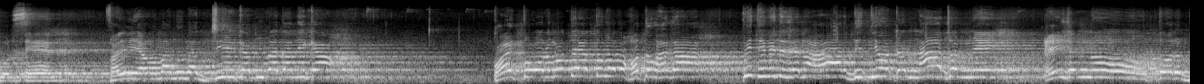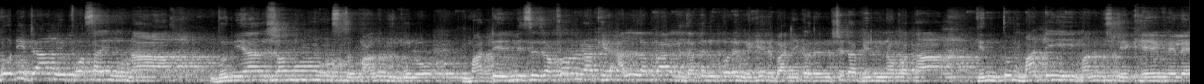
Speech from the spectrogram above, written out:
করছেন। বিবাদানিকা কয়, তোর মতো এত বড় হতভাগা পৃথিবীতে যেন আর দ্বিতীয়টা না জন্মে এই জন্য তোর বডিটা আমি পচাইব না। দুনিয়ার সমস্ত মানুষগুলো মাটির নিচে যখন রাখে, আল্লাহ পাক যাদের উপরে মেহেরবানি করেন, সেটা ভিন্ন কথা। কিন্তু মাটি মানুষকে খেয়ে ফেলে।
